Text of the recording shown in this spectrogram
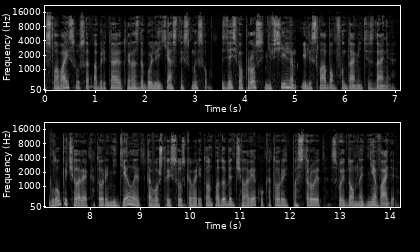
слова Иисуса обретают гораздо более ясный смысл. Здесь вопрос не в сильном или слабом фундаменте здания. Глупый человек, который не делает того, что Иисус говорит, он подобен человеку, который построит свой дом на дне Ваде.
